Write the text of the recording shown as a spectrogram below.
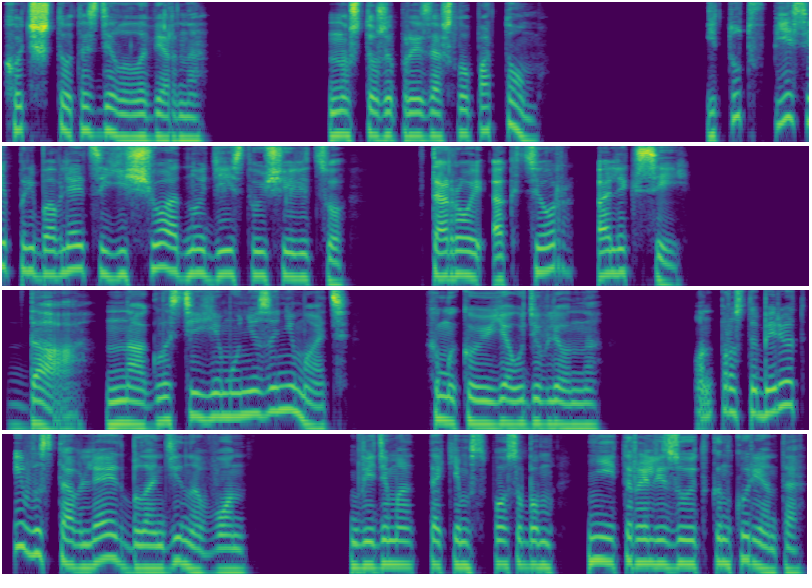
Хоть что-то сделала верно. Но что же произошло потом? И тут в пьесе прибавляется еще одно действующее лицо. Второй актер Алексей. Да, наглости ему не занимать, хмыкаю я удивленно. Он просто берет и выставляет блондина вон. Видимо, таким способом нейтрализует конкурента.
